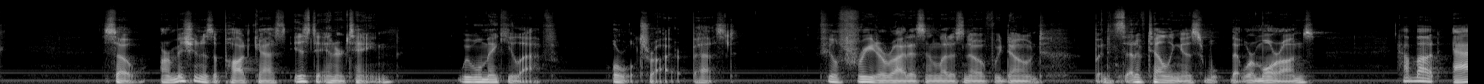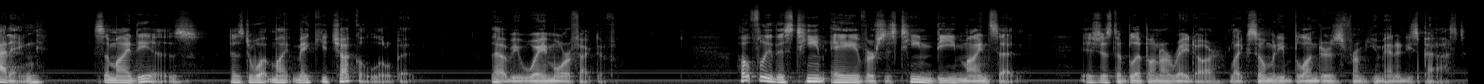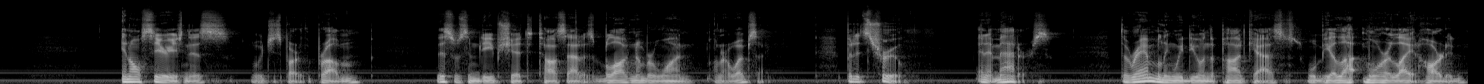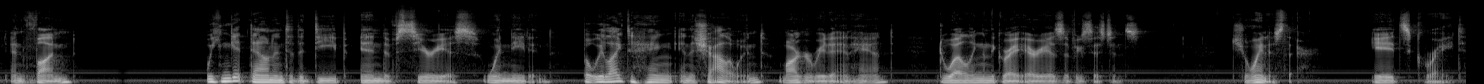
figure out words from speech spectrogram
So, our mission as a podcast is to entertain. We will make you laugh, or we'll try our best. Feel free to write us and let us know if we don't. But instead of telling us that we're morons, how about adding some ideas as to what might make you chuckle a little bit? That would be way more effective. Hopefully, this Team A versus Team B mindset is just a blip on our radar, like so many blunders from humanity's past. In all seriousness, which is part of the problem, this was some deep shit to toss out as blog number one on our website. But it's true, and it matters. The rambling we do on the podcast will be a lot more lighthearted and fun. We can get down into the deep end of serious when needed, but we like to hang in the shallow end, margarita in hand, dwelling in the gray areas of existence. Join us there. It's great.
